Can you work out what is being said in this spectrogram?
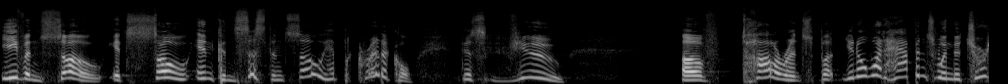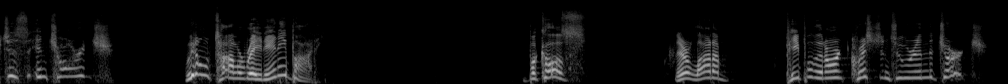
even so, it's so inconsistent, so hypocritical this view of tolerance. But you know what happens when the church is in charge? We don't tolerate anybody because there are a lot of people that aren't Christians who are in the church.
